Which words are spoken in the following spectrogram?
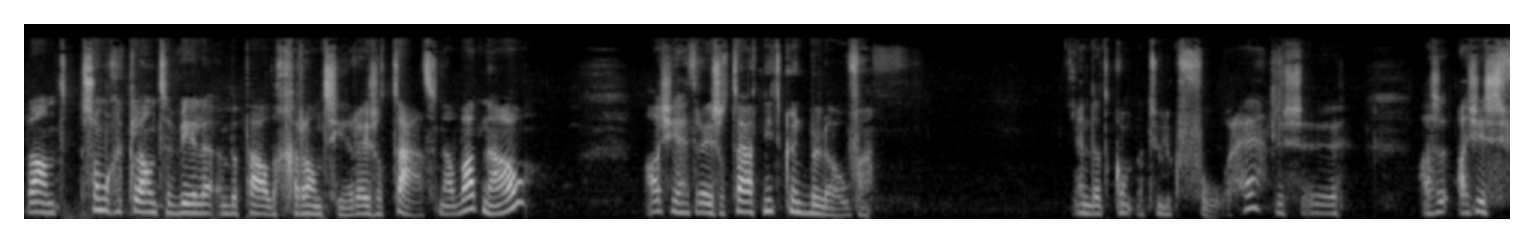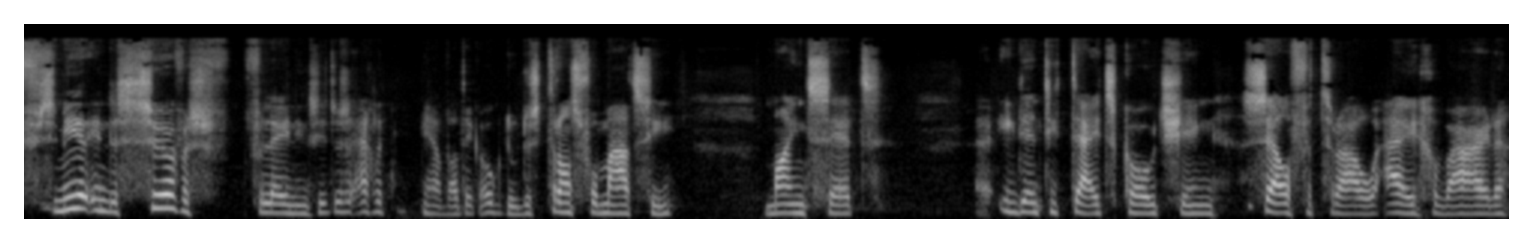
Want sommige klanten willen een bepaalde garantie, een resultaat. Nou, wat nou als je het resultaat niet kunt beloven? En dat komt natuurlijk voor. Hè? Dus uh, als, als je meer in de serviceverlening zit, dus eigenlijk ja, wat ik ook doe, dus transformatie, mindset, uh, identiteitscoaching, zelfvertrouwen, eigenwaarde.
